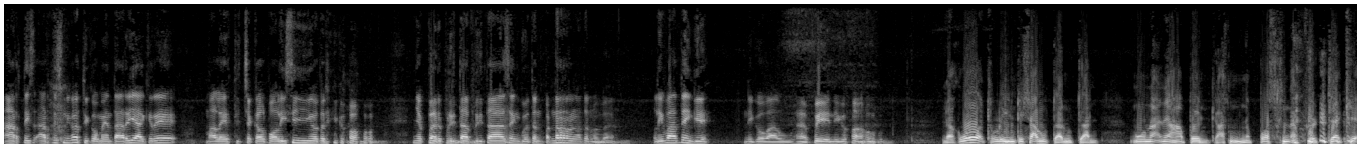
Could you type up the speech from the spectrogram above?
artis-artis niku dikomentari akhirnya malah dicekel polisi ngoten niku. Nyebar berita-berita sing mboten bener ngoten lho Mbak. Liwate nggih niku wau HP niku wau. Lah kowe celintis sang udan-udan ngunakne HP ndas nepos nek bedek.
